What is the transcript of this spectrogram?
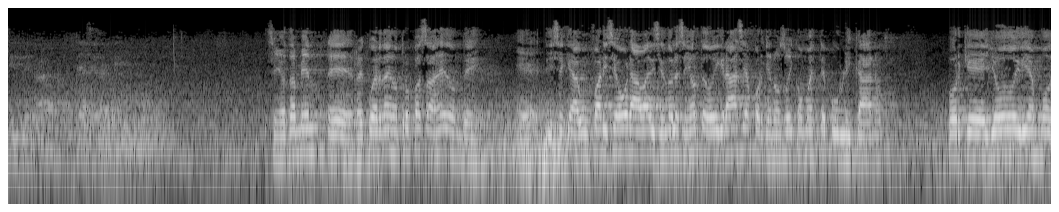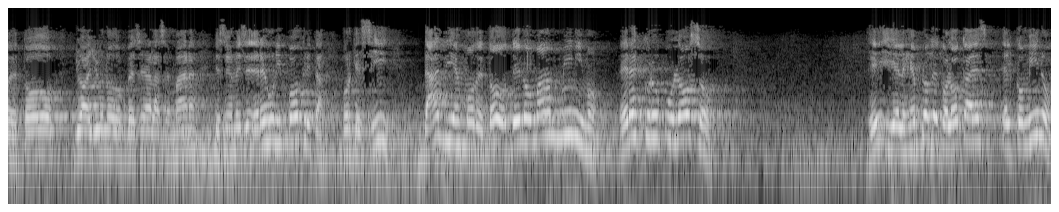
sin dejar de hacer aquello. El Señor también eh, recuerda en otro pasaje donde eh, dice que a un fariseo oraba diciéndole, Señor, te doy gracias porque no soy como este publicano, porque yo doy diezmo de todo, yo ayuno dos veces a la semana. Y el Señor le dice, eres un hipócrita, porque sí, das diezmo de todo, de lo más mínimo, era escrupuloso. Y el ejemplo que coloca es el comino.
